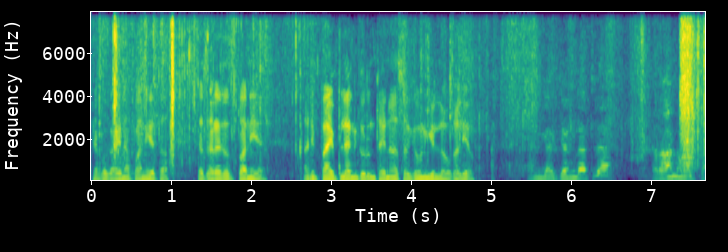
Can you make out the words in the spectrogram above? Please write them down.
त्या बघा आहे ना पाणी येतं. त्या झऱ्याचंच पाणी आहे. आणि पाईपलाईन करून थैना असं घेऊन गेलो खाली. हं. आणि या जंगलातल्या रानवाटा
